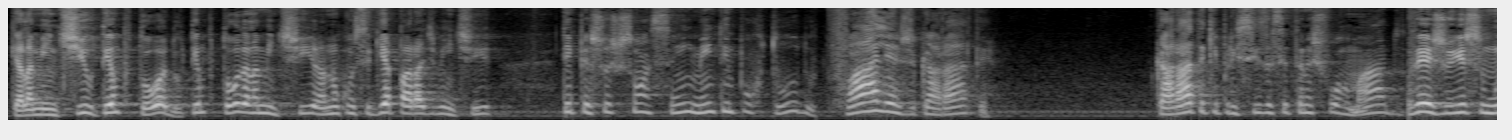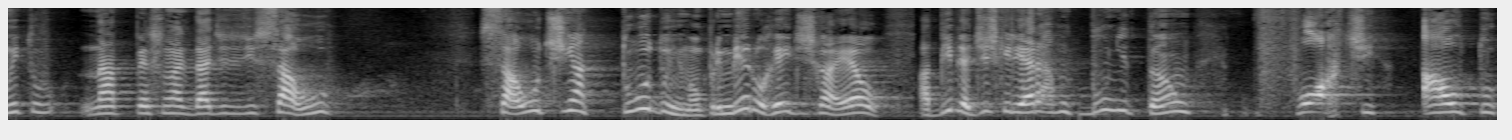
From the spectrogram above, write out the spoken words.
que ela mentia o tempo todo, o tempo todo ela mentia, ela não conseguia parar de mentir. Tem pessoas que são assim, mentem por tudo, falhas de caráter. Caráter que precisa ser transformado. Vejo isso muito na personalidade de Saul. Saul tinha tudo, irmão. Primeiro rei de Israel. A Bíblia diz que ele era um bonitão, forte, alto,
